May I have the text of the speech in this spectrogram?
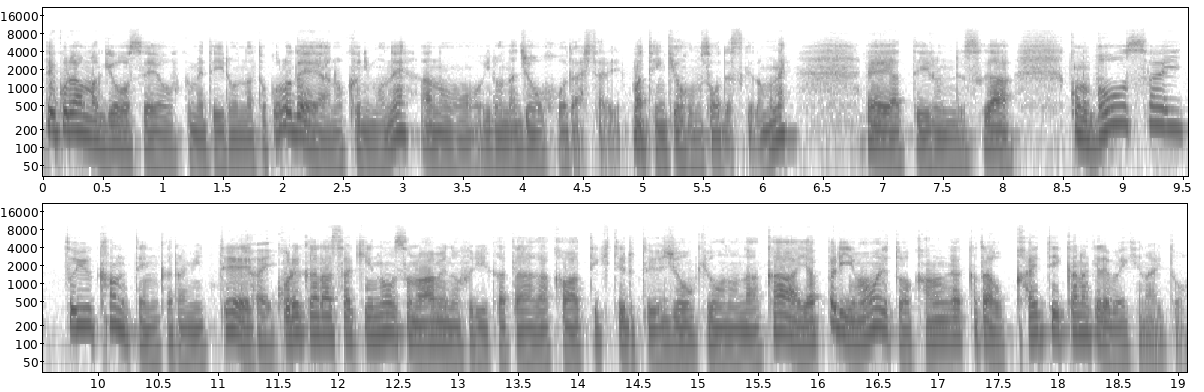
でこれはまあ行政を含めていろんなところであの国もねあのいろんな情報を出したり、まあ、天気予報もそうですけどもね、えー、やっているんですがこの防災という観点から見て、はい、これから先のその雨の降り方が変わってきているという状況の中やっぱり今までとは考え方を変えていかなければいけないと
